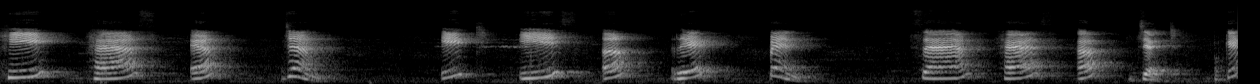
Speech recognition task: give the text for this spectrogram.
he has a gem it is a red pen Sam has a jet. Okay.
